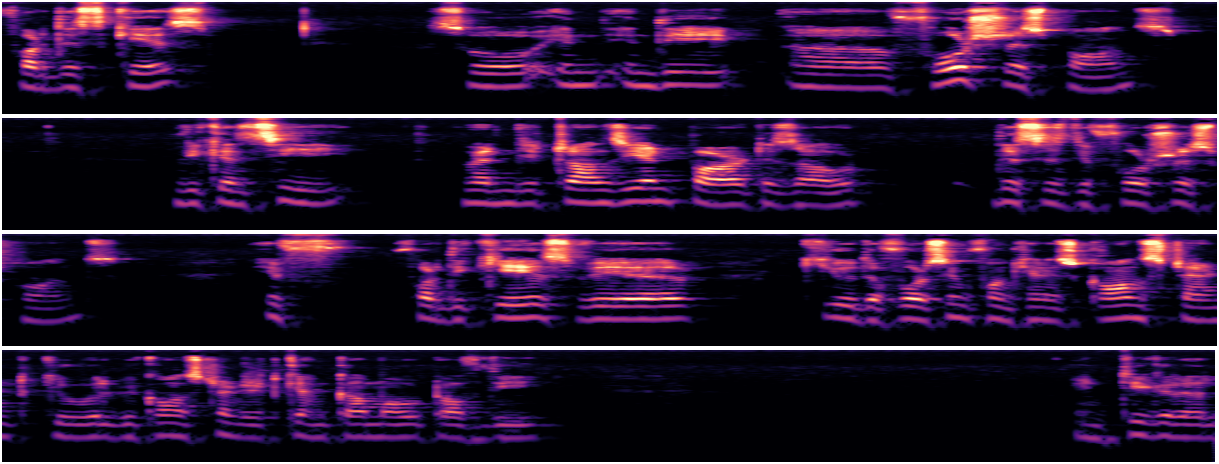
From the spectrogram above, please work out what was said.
for this case. So in, in the uh, forced response, we can see when the transient part is out, this is the force response. If for the case where q, the forcing function is constant, q will be constant, it can come out of the integral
